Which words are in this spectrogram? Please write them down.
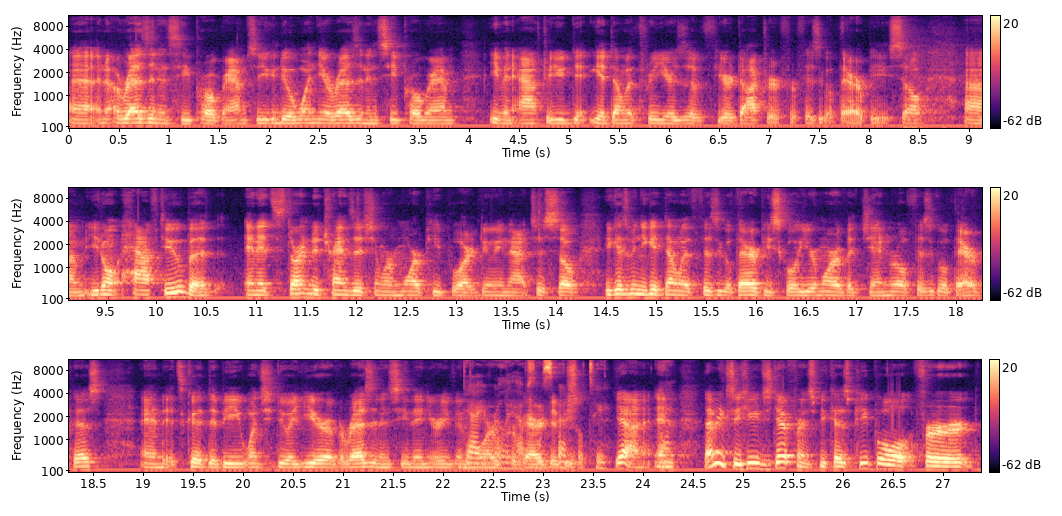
uh, an, a residency program. So you can do a one-year residency program even after you d- get done with three years of your doctorate for physical therapy. So um, you don't have to, but and it's starting to transition where more people are doing that just so because when you get done with physical therapy school you're more of a general physical therapist and it's good to be once you do a year of a residency then you're even Yeah, you more really have prepared to specialty. be yeah and Yeah. that makes a huge difference because people for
